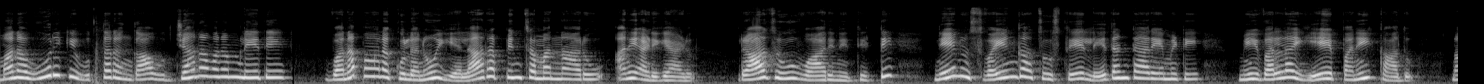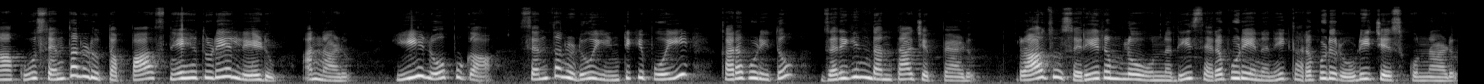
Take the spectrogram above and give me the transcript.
మన ఊరికి ఉత్తరంగా ఉద్యానవనం లేదే? వనపాలకులను ఎలా రప్పించమన్నారు? అని అడిగాడు. రాజు వారిని తిట్టి నేను స్వయంగా చూస్తే లేదంటారేమిటి? మీ వల్ల ఏ పని కాదు. నాకు శంతనుడు తప్ప స్నేహితుడే లేడు అన్నాడు. ఈలోపుగా శంతనుడు ఇంటికి పోయి కరపుడితో జరిగిందంతా చెప్పాడు. రాజు శరీరంలో ఉన్నది శరభుడేనని కరపుడు రూఢీ చేసుకున్నాడు.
